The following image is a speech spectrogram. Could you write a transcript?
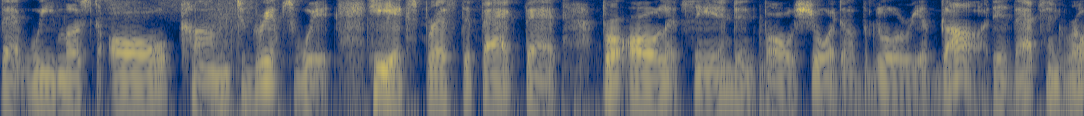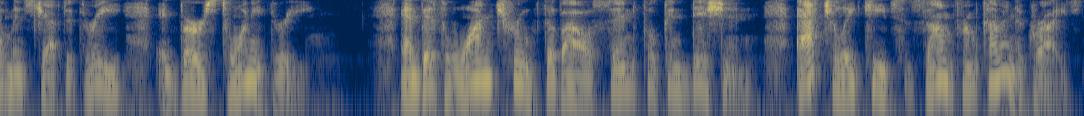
that we must all come to grips with. He expressed the fact that for all have sinned and fall short of the glory of God. And that's in Romans chapter 3 and verse 23. And this one truth of our sinful condition actually keeps some from coming to Christ.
